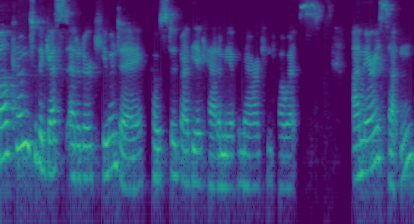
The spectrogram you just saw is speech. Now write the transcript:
Welcome to the guest editor Q&A hosted by the Academy of American Poets. I'm Mary Sutton,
